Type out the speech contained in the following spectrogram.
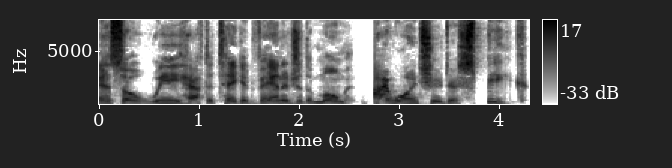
And so we have to take advantage of the moment. I want you to speak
